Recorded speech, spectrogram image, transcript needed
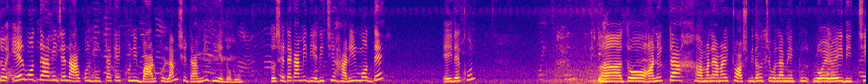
তো এর মধ্যে আমি যে নারকোল দুধটাকে এক্ষুনি বার করলাম, সেটা আমি দিয়ে দেবো। তো সেটাকে আমি দিয়ে দিচ্ছি হাঁড়ির মধ্যে। এই দেখুন। তো অনেকটা মানে আমার একটু অসুবিধা হচ্ছে বলে আমি একটু রয়ে রয়েই দিচ্ছি।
